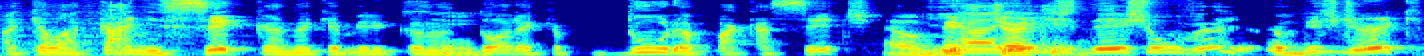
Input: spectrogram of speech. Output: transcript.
aquela carne seca, né, que a americana Sim. adora, que é dura pra cacete. É o e beef aí jerky. eles deixam o velho. É o beef jerky.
